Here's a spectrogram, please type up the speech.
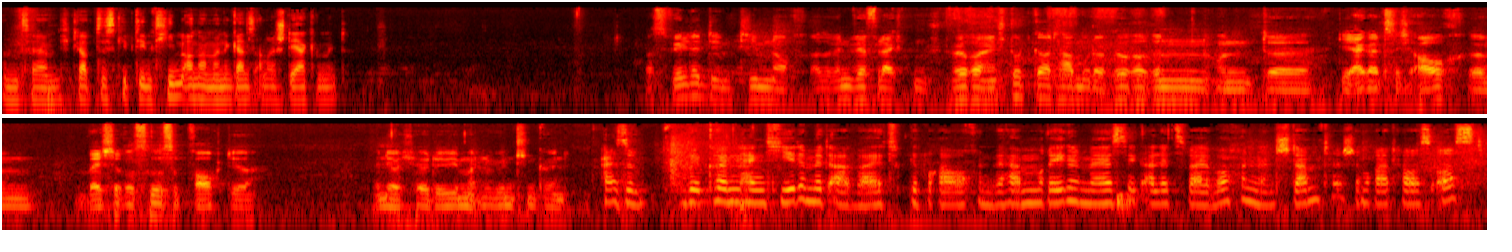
Und ähm, ich glaube, das gibt dem Team auch nochmal eine ganz andere Stärke mit. Was fehlt dem Team noch? Also wenn wir vielleicht einen Hörer in Stuttgart haben oder Hörerinnen und äh, die ärgert sich auch, ähm, welche Ressource braucht ihr, wenn ihr euch heute jemanden wünschen könnt? Also wir können eigentlich jede Mitarbeit gebrauchen. Wir haben regelmäßig alle zwei Wochen einen Stammtisch im Rathaus Ost.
